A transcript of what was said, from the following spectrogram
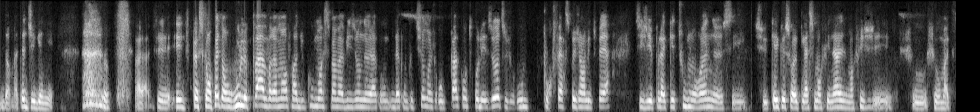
dans ma tête j'ai gagné. voilà. Et parce qu'en fait, on roule pas vraiment. Enfin, du coup, moi, c'est pas ma vision de la, de la, compétition. Moi, je roule pas contre les autres. Je roule pour faire ce que j'ai envie de faire. Si j'ai plaqué tout mon run, c'est quel que soit le classement final, je m'en fiche. Je suis au max.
